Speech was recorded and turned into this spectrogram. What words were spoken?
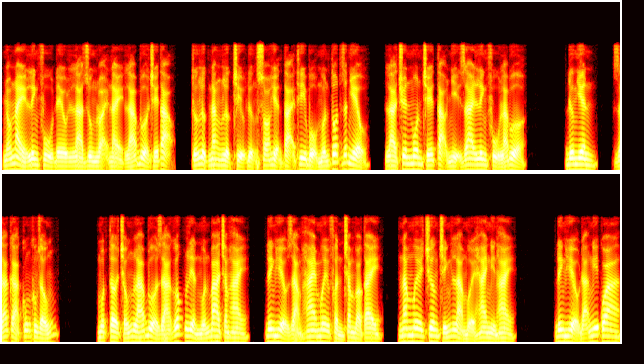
nhóm này linh phủ đều là dùng loại này lá bửa chế tạo, tướng lực năng lực chịu đựng so hiện tại thi bộ muốn tốt rất nhiều, là chuyên môn chế tạo nhị giai linh phủ lá bửa đương nhiên, giá cả cũng không giống. Một tờ chống lá bửa giá gốc liền muốn ba trăm hai, đinh hiệu giảm hai mươi vào tay, năm mươi chương chính là mười hai nghìn hai. Đinh hiệu đã nghĩ qua,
